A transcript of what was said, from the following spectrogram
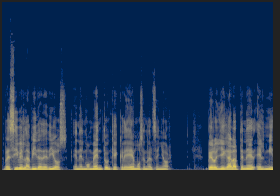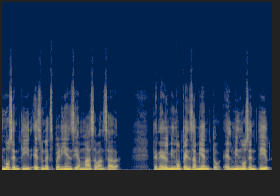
recibe la vida de Dios en el momento en que creemos en el Señor. Pero llegar a tener el mismo sentir es una experiencia más avanzada. Tener el mismo pensamiento, el mismo sentir,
